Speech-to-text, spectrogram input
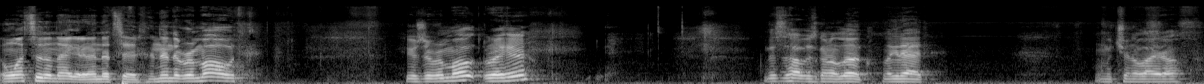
and once to the negative, and that's it. And then the remote, here's the remote right here. This is how it's gonna look, like that. Let me turn the light off.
